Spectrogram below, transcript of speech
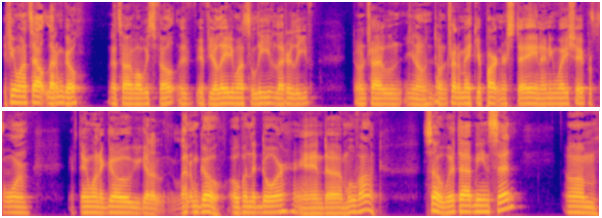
if he wants out, let him go. That's how I've always felt. If if your lady wants to leave, let her leave. Don't try to you know don't try to make your partner stay in any way, shape, or form if they want to go, you got to let them go. Open the door and uh, move on. So, with that being said, um,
